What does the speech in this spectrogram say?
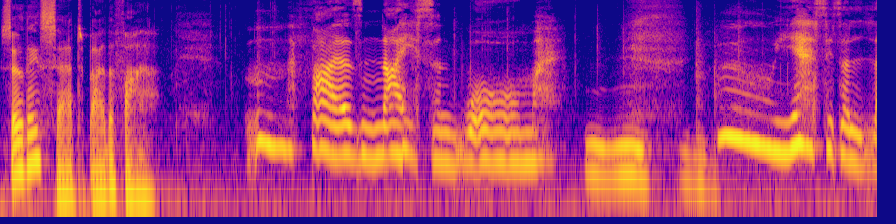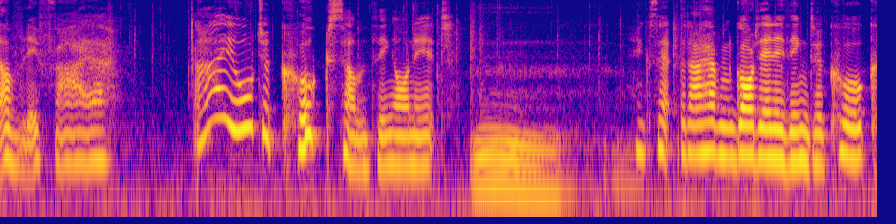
So they sat by the fire. Mm, the fire's nice and warm. Mm-hmm. Oh, yes, it's a lovely fire. I ought to cook something on it. Except that I haven't got anything to cook.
